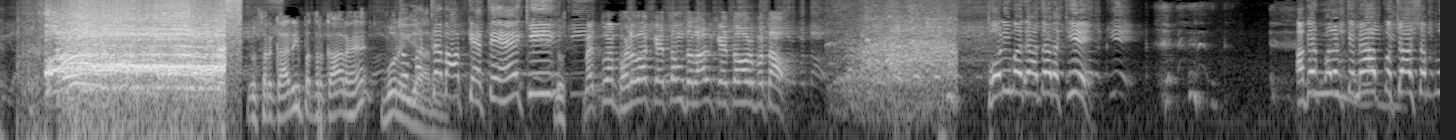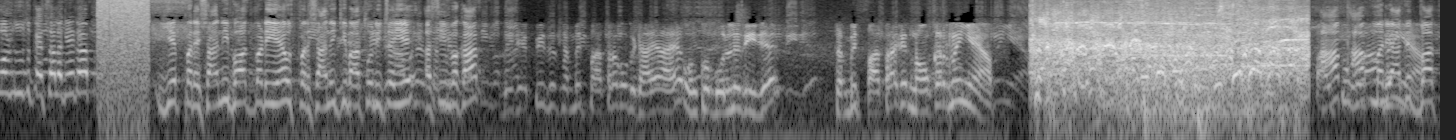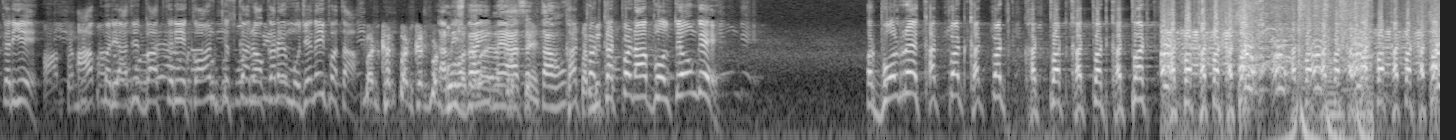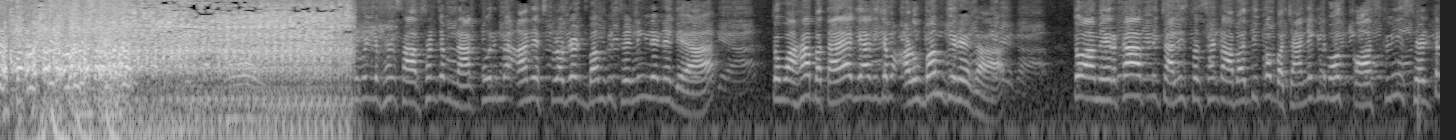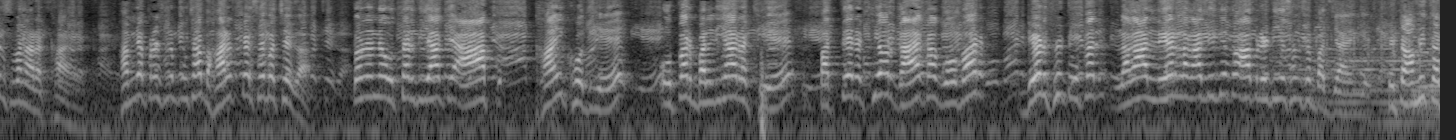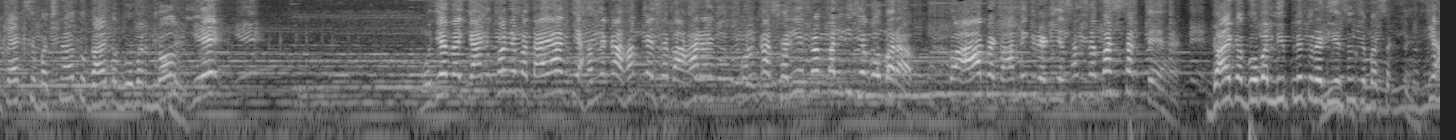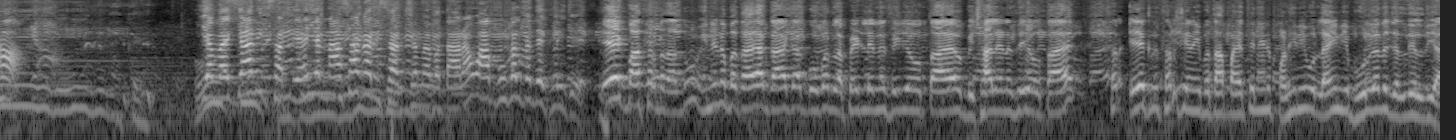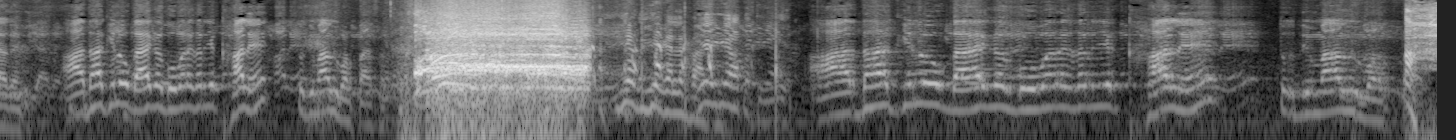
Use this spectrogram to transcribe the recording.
जो सरकारी पत्रकार हैं वो तो नहीं जा मतलब रहे। आप कहते हैं कि मैं तुम्हें भड़वा कहता हूँ दलाल कहता हूँ और बताओ। थोड़ी मर्यादा रखिए। अगर पलट के मैं आपको चार शब्द बोल दूँ तो कैसा लगेगा? ये परेशानी बहुत बड़ी है उस परेशानी की बात होनी चाहिए असीम वकार। बीजेपी से संबित पात्रा को बिठाया है उनको बोलने दीजिए। संबित पात्रा के नौकर नहीं है आप। आप आप मर्यादित बात करिए आप मर्यादित बात करिए कौन किसका नौकर है मुझे नहीं पता। खटपट खटपट अमीश भाई मैं आ सकता हूँ। खटपट खटपट आप बोलते होंगे। और बोल रहे हैं, खटपट खटपट खटपट खटपट खटपट खटपट खटपट खटपट जब नागपुर में अनएक्सप्लोडेड बम की ट्रेनिंग लेने गया तो वहाँ बताया गया कि जब अणु बम गिरेगा तो अमेरिका अपनी 40 परसेंट आबादी को बचाने के लिए बहुत कॉस्टली शेल्टर्स बना रखा है। हमने प्रश्न पूछा भारत कैसे बचेगा? तो उन्होंने उत्तर दिया कि आप खाई खोदिए ऊपर बल्लियाँ रखिए पत्ते रखिए और गाय का गोबर डेढ़ फीट ऊपर लगा लेयर लगा दीजिए तो आप रेडिएशन से बच जाएँगे। एटॉमिक अटैक से बचना है तो गाय का गोबर तो ये मुझे वैज्ञानिकों ने बताया कि हमने कहा हम कैसे बाहर हैं? उनका शरीर पर मल लीजिए गोबर आप। तो आप एटॉमिक रेडिएशन से बच सकते हैं। गाय का गोबर लीप ले तो रेडिएशन से बच सकते हैं। जी हाँ। ये वैज्ञानिक सत्य है ये नासा का रिसर्च है मैं बता रहा हूँ। आप गूगल पे देख लीजिए। एक बात सर बता दूँ इन्होंने बताया गाय का गोबर लपेट लेने से ये होता है बिछा लेने से ये होता है। सर एक रिसर्च ये नहीं बता पाए थे इन्होंने पढ़ी नहीं वो लाइन ये भूल गए तो जल्दी जल्दी आ गए। आधा किलो गाय का गोबर अगर ये खा लें तो दिमाग भी बढ़ता है सर। ये ये गलत बात है। आधा किलो गाय का गोबर अगर ये खा लें तो दिमाग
